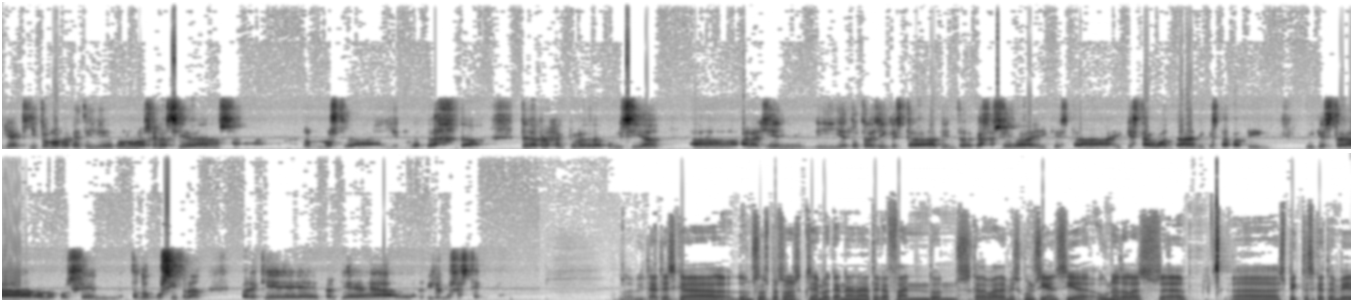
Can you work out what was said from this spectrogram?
que aquí, torno a repetir, eh, dono les gràcies a, nom nostre i en nom de, de, de la prefectura de la policia a, a la gent i a tota la gent que està dintre de casa seva i que està, i que està aguantant i que està patint i que està bueno, pues fent tot el possible perquè, perquè el, el virus no s'estengui. La veritat és que doncs, les persones que sembla que han anat agafant doncs, cada vegada més consciència, una de les eh, eh, aspectes que també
